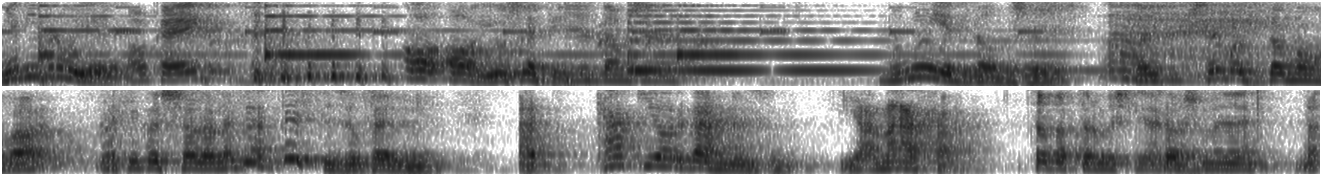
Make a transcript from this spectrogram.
nie wibruje. Okej, O, o, już lepiej. jest dobrze. No nie jest dobrze. To jest przemoc domowa jakiegoś szalonego artysty zupełnie. A taki organizm, Yamaha, Co doktor myśli, jakbyśmy na,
